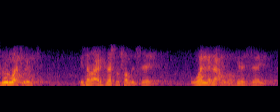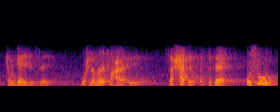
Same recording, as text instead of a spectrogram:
نقول وقته إمتى إذا ما عرفناش نصلي إزاي ولا نعبد ربنا إزاي هنجاهد إزاي؟ وإحنا لما نطلع على ساحات القتال أسود.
